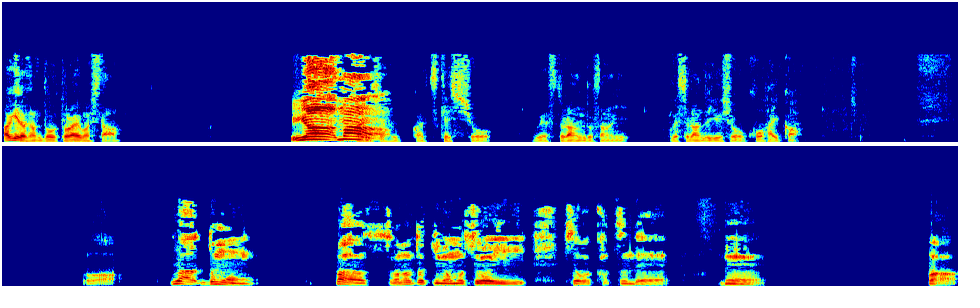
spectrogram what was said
アギラさんどう捉えました？いや、敗ま者あ、復活決勝、ウエストランドさん、ウエストランド優勝後輩か。いや、でも、まあ、その時の面白い人が勝つんで、ねえ、まあ、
